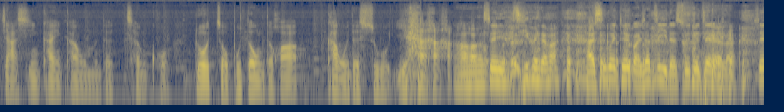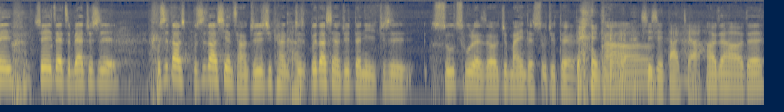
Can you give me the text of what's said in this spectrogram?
嘉兴看一看我们的成果。如果走不动的话，看我的书呀。好，所以有机会的话，还是会推广一下自己的书就对了了。所以，所以再怎么样，就是不是到不是到现场，就是去看，就是不是到现场就等你，就是输出的时候就买你的书就对了。对，对，谢谢大家。好的，好的，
